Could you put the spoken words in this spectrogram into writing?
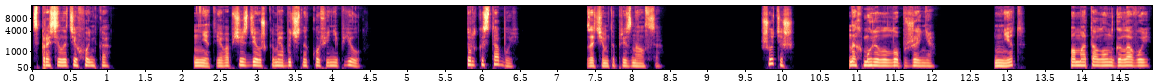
Спросила тихонько. «Нет, я вообще с девушками обычно кофе не пью. Только с тобой», — зачем-то признался. «Шутишь?» нахмурила лоб Женя. Нет, помотал он головой.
